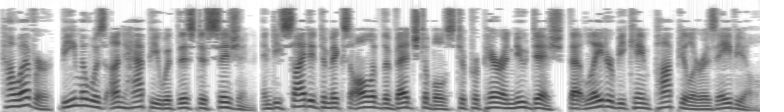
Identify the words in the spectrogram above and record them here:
However, Bhima was unhappy with this decision, and decided to mix all of the vegetables to prepare a new dish, that later became popular as avial.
